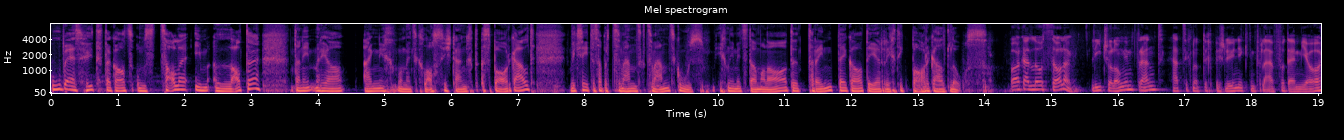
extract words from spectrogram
UBS. Heute geht es ums Zahlen im Laden. Da nimmt man ja eigentlich, wenn man jetzt klassisch denkt, ein Bargeld. Wie sieht das aber 2020 aus? Ich nehme jetzt da mal an, der Trend der geht eher Richtung Bargeld los. Bargeldlos zahlen liegt schon lange im Trend, hat sich natürlich beschleunigt im Verlauf von dem Jahr.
